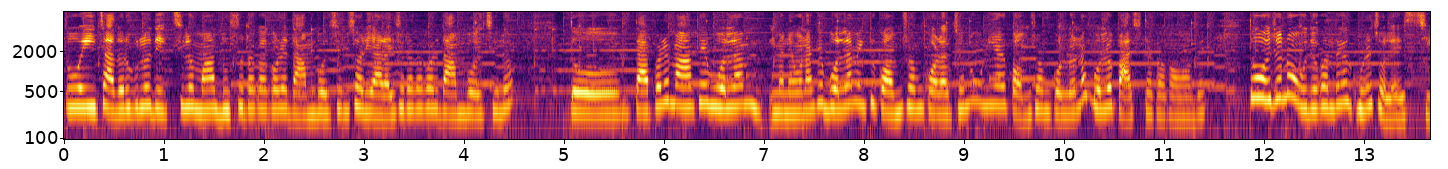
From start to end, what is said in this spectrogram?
তো এই চাদরগুলো দেখছিল মা, দুশো টাকা করে দাম বলছিল, সরি, আড়াইশো টাকা করে দাম বলছিল। তো তারপরে মাকে বললাম মানে ওনাকে বললাম একটু কম সম করার জন্য। উনি আর কম সম করল না, বলল পাঁচ টাকা কমাবে। তো ওই জন্য ওই দোকান থেকে ঘুরে চলে এসেছি।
